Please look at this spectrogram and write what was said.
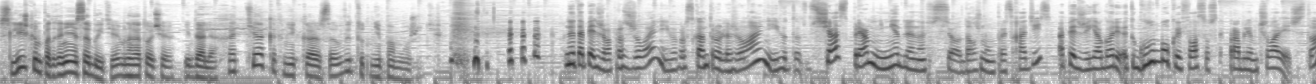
слишком подгоняя события, многоточие и далее. Хотя, как мне кажется, вы тут не поможете. Но это опять же вопрос желаний, вопрос контроля желаний. И вот сейчас прям немедленно все должно происходить. Опять же, я говорю, это глубокая философская проблема человечества.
